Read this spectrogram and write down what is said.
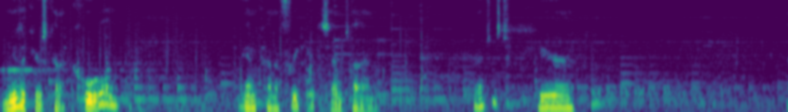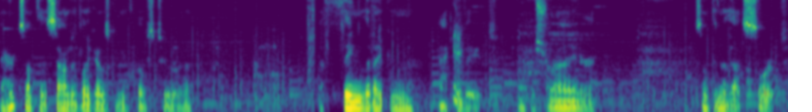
The music here is kind of cool and kind of freaky at the same time. I just hear... I heard something that sounded like I was getting close to a, a thing that I can activate, like a shrine or something of that sort.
